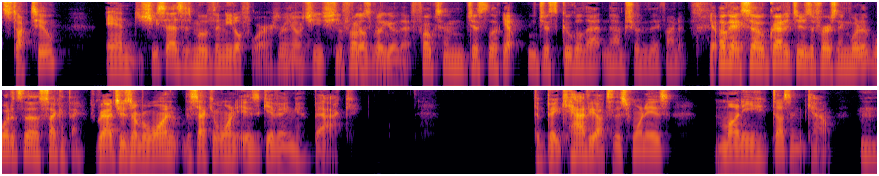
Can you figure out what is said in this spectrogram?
stuck to, and she says has moved the needle for her. Really You know, she she So feels really good with it. Folks can just look, Yep. just Google that, and I'm sure that they find it. Yep. Okay, so gratitude is the first thing. What what is the second thing? Gratitude is number one. The second one is giving back. The big caveat to this one is money doesn't count. Hmm.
